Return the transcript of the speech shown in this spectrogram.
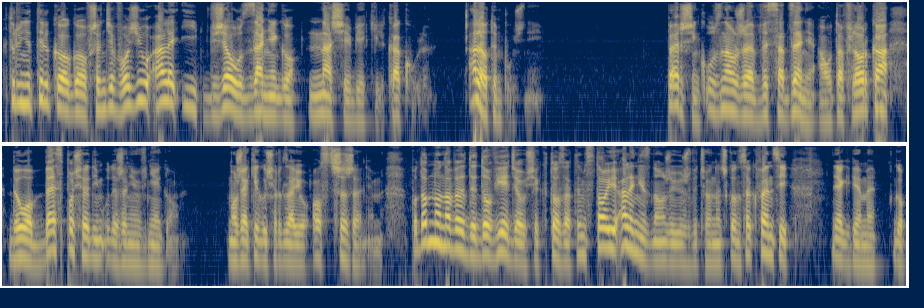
który nie tylko go wszędzie woził, ale i wziął za niego na siebie kilka kul. Ale o tym później. Pershing uznał, że wysadzenie auta Florka było bezpośrednim uderzeniem w niego. Może jakiegoś rodzaju ostrzeżeniem. Podobno nawet dowiedział się, kto za tym stoi, ale nie zdążył już wyciągnąć konsekwencji. Jak wiemy, go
